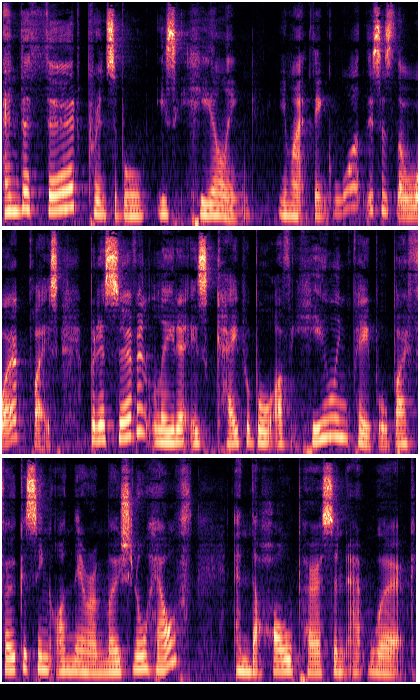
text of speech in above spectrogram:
And the third principle is healing. You might think, what? This is the workplace. But a servant leader is capable of healing people by focusing on their emotional health and the whole person at work.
